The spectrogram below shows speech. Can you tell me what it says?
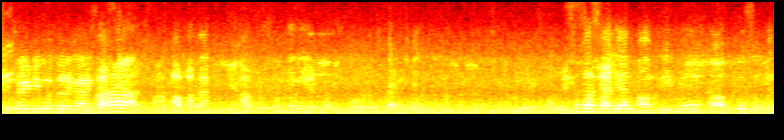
एसआयटी बद्दल काय मामले में आपको समन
